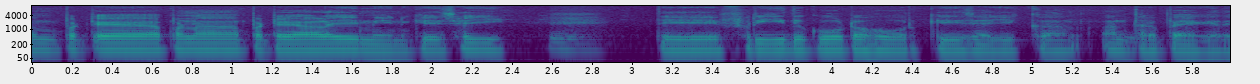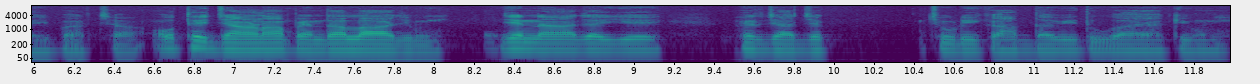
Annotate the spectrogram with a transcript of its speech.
ਅਮ ਪਟਿਆ ਆਪਣਾ ਪਟਿਆਲੇ ਮੇਨ ਕੇਸ ਹੈ ਜੀ। ਤੇ ਫਰੀਦਕੋਟ ਹੋਰ ਕੇਸ ਹੈ ਜੀ ਇੱਕ ਅੰਦਰ ਪੈ ਗਿਆ ਦਾ ਜੀ ਪਰਚਾ। ਉੱਥੇ ਜਾਣਾ ਪੈਂਦਾ ਲਾਜ਼ਮੀ। ਜੇ ਨਾ ਜਾਈਏ ਫਿਰ ਜੱਜ ਚੂੜੀ ਕਹਦਾ ਵੀ ਤੂੰ ਆਇਆ ਕਿਉਂ ਨਹੀਂ?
